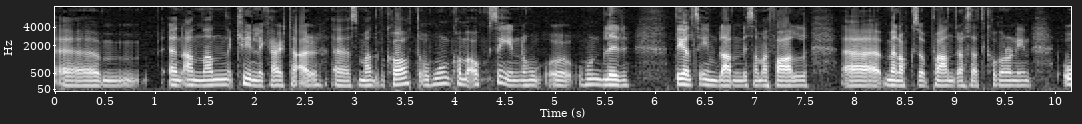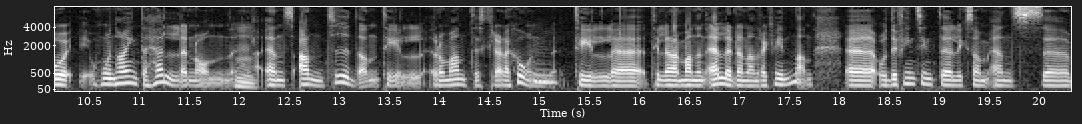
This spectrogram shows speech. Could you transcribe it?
ehm, en annan kvinnlig karaktär eh, som advokat och hon kommer också in och hon, och hon blir dels inblandad i samma fall eh, men också på andra sätt kommer hon in och hon har inte heller någon Mm. ens antydan till romantisk relation Mm. till, eh, till den här mannen eller den andra kvinnan. Eh, och det finns inte liksom ens eh,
